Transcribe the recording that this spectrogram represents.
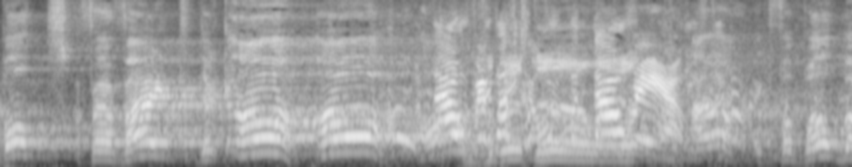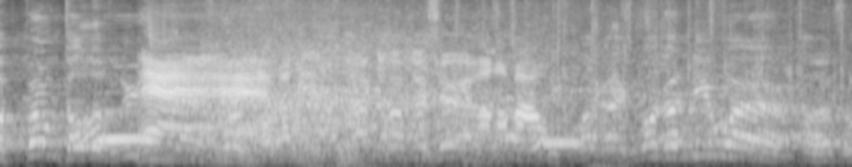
pot verwijt de... Oh, oh, Nou, wat gebeurt wat er, wat nou weer? Ah, ik verbrand mijn poot al op Eh, lucifer. wat is nou toch een gezeur allemaal? Ik pak, ik pak een nieuwe uh, voor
